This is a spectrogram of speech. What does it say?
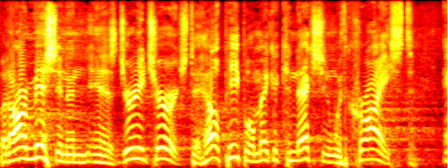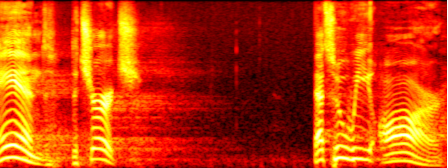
But our mission is Journey Church to help people make a connection with Christ and the church. That's who we are.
